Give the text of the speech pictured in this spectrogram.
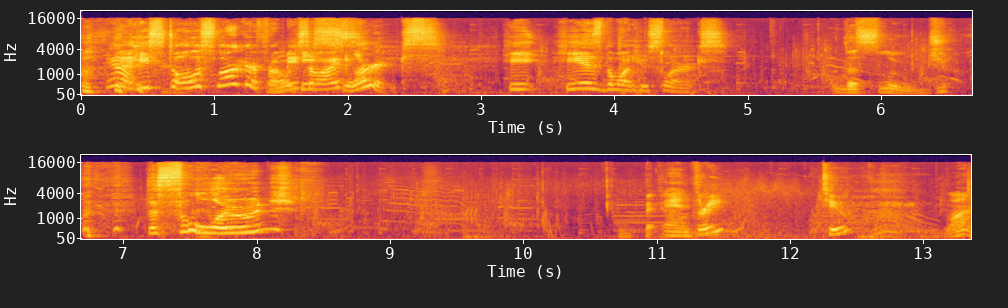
Yeah, he stole a Slurker from well, me, he so I. slurks. He he is the one who slurks. the Slooge. The slooge. And three, two, one.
